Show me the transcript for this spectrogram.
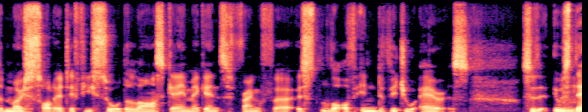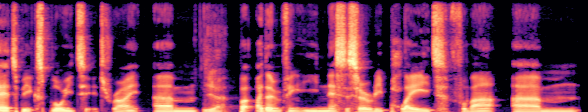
the most solid. If you saw the last game against Frankfurt, it's a lot of individual errors. So it was Mhm. there to be exploited, right? Um, Yeah. but I don't think he necessarily played for that. Um,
